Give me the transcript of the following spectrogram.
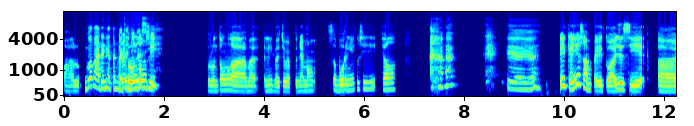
Wah, lu Gue nggak ada niatan tapi baca juga beruntung sih. sih. Beruntung lu nggak ba ini baca webtoon-nya, emang se-boring itu sih, Cal. Iya iya. Eh, kayaknya sampai itu aja sih, eee,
